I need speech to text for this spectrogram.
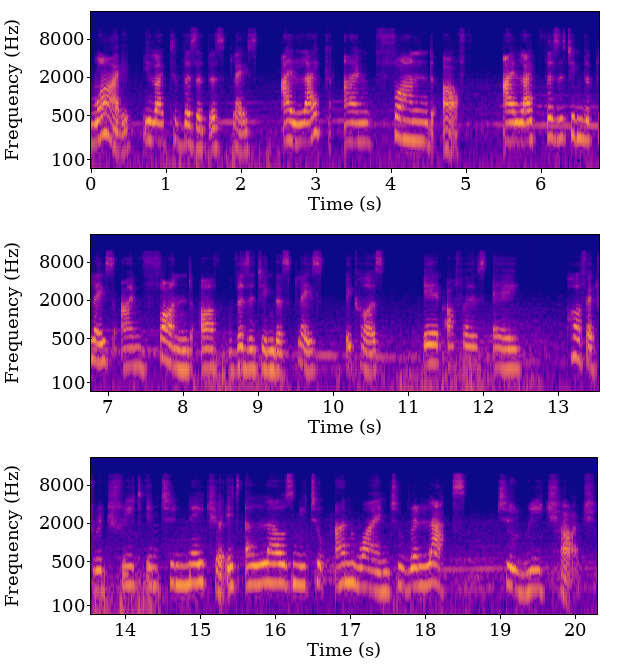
why you like to visit this place. I like, I'm fond of. I like visiting the place. I'm fond of visiting this place because it offers a perfect retreat into nature. It allows me to unwind, to relax, to recharge.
